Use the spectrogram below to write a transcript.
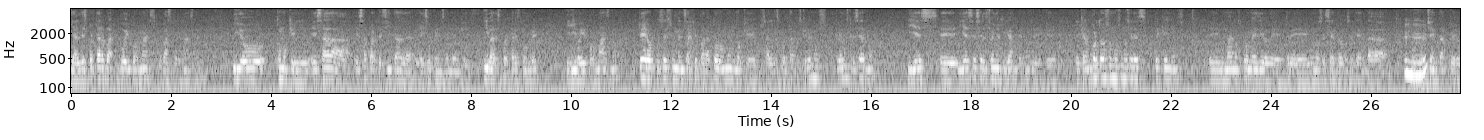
y al despertar va- voy por más, vas por más. ¿no? Y yo como que esa, esa partecita la, la hice pensando en que iba a despertar este hombre y iba a ir por más, ¿no? Pero pues es un mensaje para todo mundo que pues, al despertar pues queremos, queremos crecer, ¿no? Y, es, eh, y ese es el sueño gigante, ¿no? De que, de que a lo mejor todos somos unos seres pequeños, eh, humanos promedio de entre unos 60, unos 70, Ujú. 80, pero,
